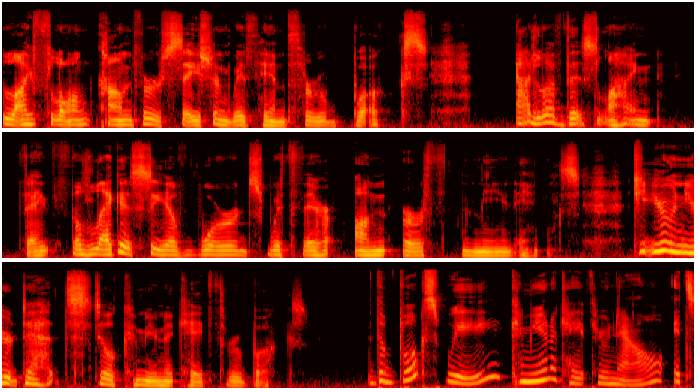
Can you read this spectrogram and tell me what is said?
lifelong conversation with him through books. I love this line faith, the legacy of words with their unearthed meanings. Do you and your dad still communicate through books? The books we communicate through now, it's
